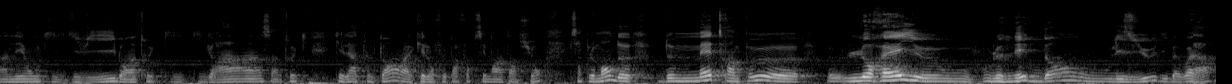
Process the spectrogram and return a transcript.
un, néon qui, vibre, un truc qui, grince, un truc qui est là tout le temps, à laquelle on ne fait pas forcément attention. Simplement de, de mettre un peu euh, l'oreille ou, le nez dedans ou les yeux, dit ben voilà,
